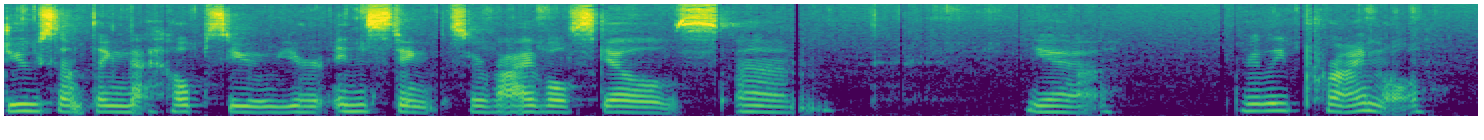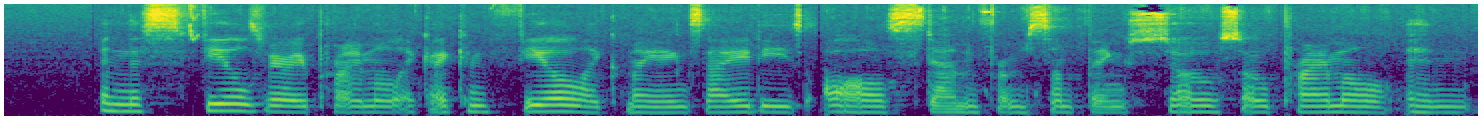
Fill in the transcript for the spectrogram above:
do something that helps you, your instinct, survival skills. Um, yeah, really primal and this feels very primal like i can feel like my anxieties all stem from something so so primal and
